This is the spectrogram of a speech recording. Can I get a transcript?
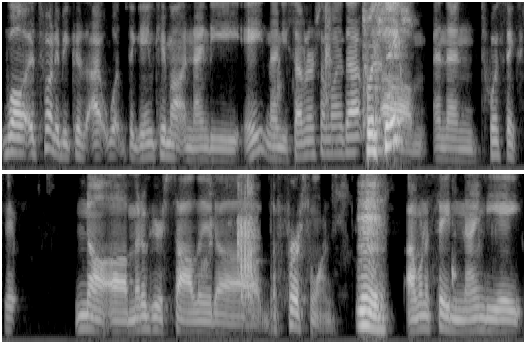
well, it's funny because I what the game came out in 98, 97 or something like that. Twin Snakes? Um, and then Twin Snakes came, no, uh Metal Gear Solid uh the first one. Mm, I want to say 98,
